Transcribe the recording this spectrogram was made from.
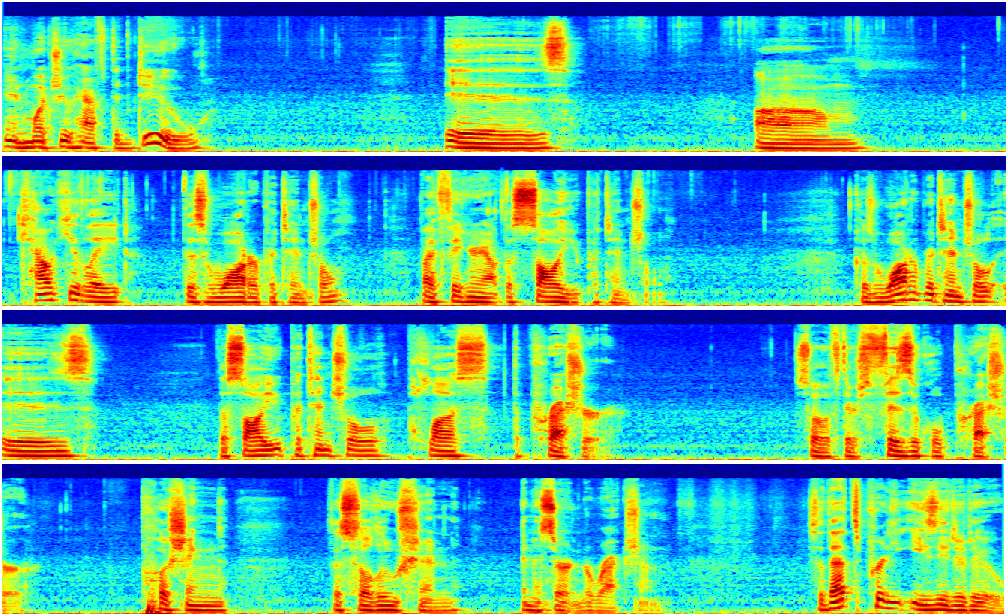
And what you have to do is um, calculate this water potential by figuring out the solute potential. Because water potential is the solute potential plus the pressure So if there's physical pressure pushing the solution in a certain direction. So that's pretty easy to do.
